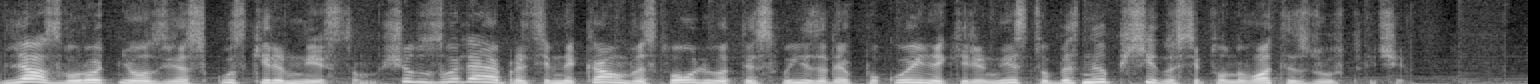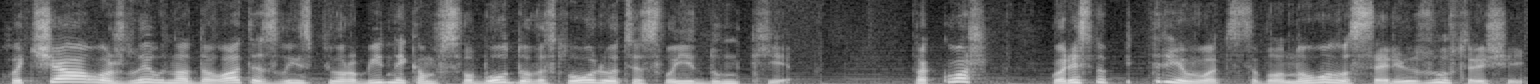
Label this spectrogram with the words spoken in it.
для зворотнього зв'язку з керівництвом, що дозволяє працівникам висловлювати свої занепокоєння керівництву без необхідності планувати зустрічі. Хоча важливо надавати своїм співробітникам свободу висловлювати свої думки. Також корисно підтримувати заплановану серію зустрічей,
